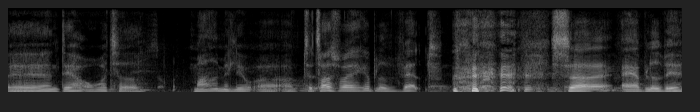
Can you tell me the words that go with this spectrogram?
Øh, det har overtaget meget af mit liv, og, og til trods for, at jeg ikke er blevet valgt, så er jeg blevet ved.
